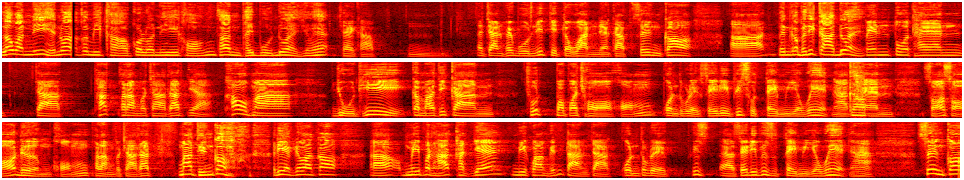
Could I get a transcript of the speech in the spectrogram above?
แล้ววันนี้เห็นว่าก็มีข่าวกรณีของท่านไพบูลย์ด้วยใช่ไหมฮะใช่ครับอืมอาจารย์ไพบูลย์นิติตะวันเนี่ยครับซึ่งก็อ่า เป็นกรรมธิการด้วย เป็นตัวแทนจากพรรคพลังประชารัฐเนี่ยเข้ามาอยู่ที่กรรมาธิการชุดปปชของพลตำรวจเอกเสรีพิสุทธิ์เตมียเวทนะแทนสสเดิมของพลังประชารัฐ มาถึงก็ เรียกได้ว่าก็อ่า มีปัญหาขัดแย้งมีความเห็นต่างจากพลตำรวจเอกพิสอ่าเสรีพิสุทธิ์เตมียเวทนะฮะซึ่งก็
